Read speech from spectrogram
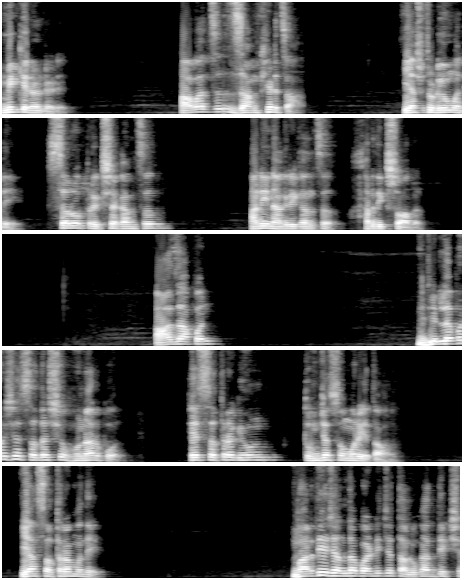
मी किरण रेडे. आवाज जामखेडचा. या स्टुडिओमध्ये सर्व प्रेक्षकांचं आणि नागरिकांचं हार्दिक स्वागत. आज आपण जिल्हा परिषद सदस्य होणार कोण हे सत्र घेऊन तुमच्यासमोर येत आहोत. या सत्रामध्ये भारतीय जनता पार्टीचे तालुकाध्यक्ष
